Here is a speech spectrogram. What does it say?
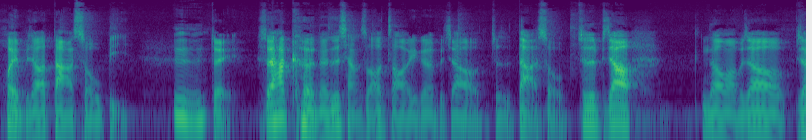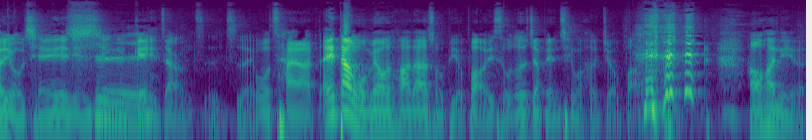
会比较大手笔，嗯对，所以他可能是想说哦，找一个比较就是大手，就是比较你知道吗？比较比较有钱一点、年轻的 gay 这样子之类。我猜啊，哎，但我没有花大手笔，不好意思，我都是叫别人请我喝酒，不好意思。好，换你了。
